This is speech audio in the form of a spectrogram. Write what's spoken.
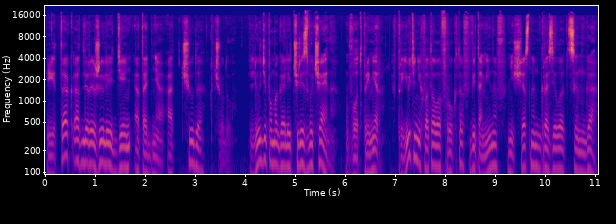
И так Адлеры жили день ото дня, от чуда к чуду. Люди помогали чрезвычайно. Вот пример. В приюте не хватало фруктов, витаминов, несчастным грозила цинга.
